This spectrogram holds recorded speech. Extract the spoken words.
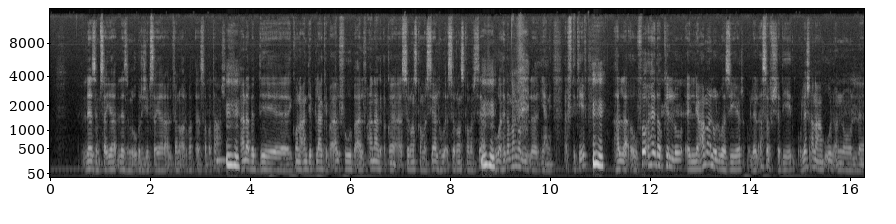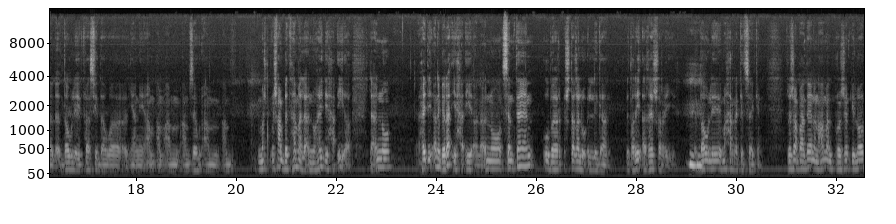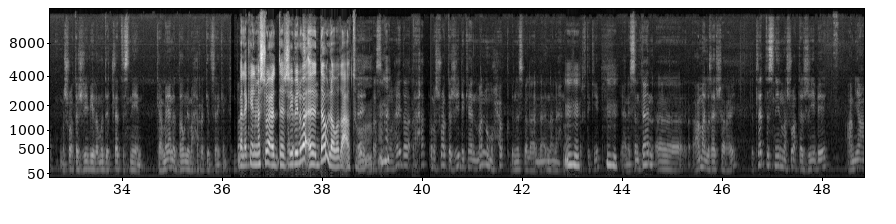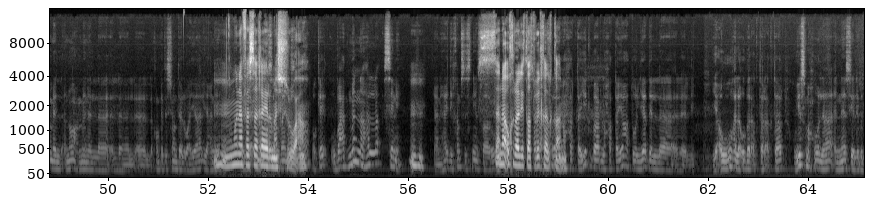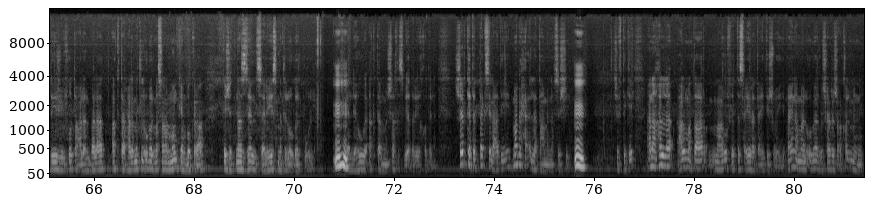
لازم سيارة لازم ال Uber يجيب سيارة 2017 أنا بدي يكون عندي plaque ب 1000 هو ب 1000 أنا assurance commerciale هو assurance commerciale هو هذا منه يعني عرفتي كيف؟ هلأ وفوق هذا وكله اللي عمله الوزير وللاسف الشديد وليش أنا عم بقول إنه الدولة فاسدة ويعني عم عم عم عم, عم, عم مش مش عم بتهمها لأنه هيدي حقيقة. لأنه هيدي أنا برأيي حقيقة لأنه سنتين أوبر اشتغلوا الليجال بطريقة غير شرعية. الدولة ما حركت ساكن. رجع بعدين انعمل بروجي بيلوت مشروع تجريبي لمدة ثلاث سنين. كمان الدولة ما حركت ساكن. ولكن المشروع التجريبي ألو... الدولة وضعته. إيه بس إنه هيدا حتى مشروع تجريبي كان منه محق بالنسبة لنا نحن عرفتي كيف؟ يعني سنتين آه عمل غير شرعي. ثلاث سنين مشروع تجريبي عم يعمل نوع من ال compétition déloyale يعني منافسة غير مشروعة. OK؟ وبعد منها هلأ سنة. يعني هيدي خمس سنين صاروا. سنة أخرى لتطبيق سنة القانون. حتى يكبر لحتى يعطوا اليد يقووها ل Uber أكثر أكثر ويسمحوا للناس اللي بده يجوا يفوتوا على البلد أكثر هلأ مثل Uber مثلا ممكن بكرة تيجي تنزل service مثل Uber Pool اللي هو أكثر من شخص بيقدر ياخذها شركة التاكسي العادية ما بحق لها تعمل نفس الشيء. شفتي كيف؟ أنا هلأ على المطار معروف التسعيرة تاعيتي شو هي، بينما ال Uber ب charge أقل مني.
